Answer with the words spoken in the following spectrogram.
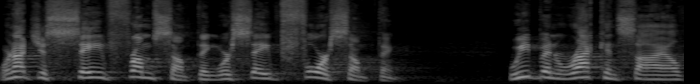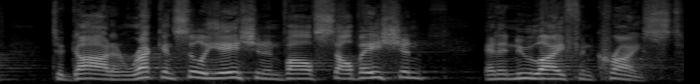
We're not just saved from something, we're saved for something. We've been reconciled to God, and reconciliation involves salvation and a new life in Christ.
